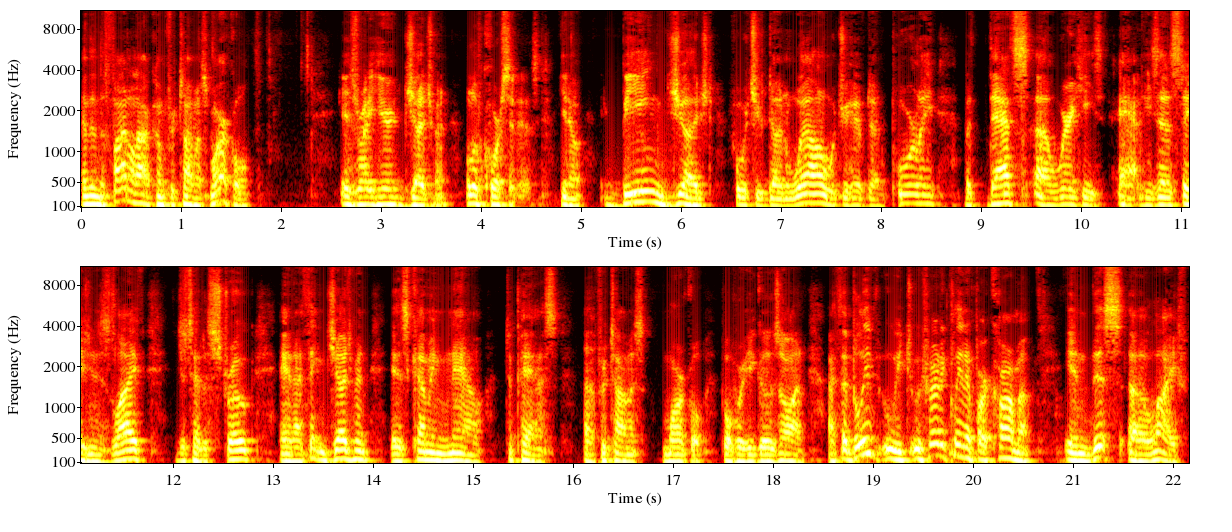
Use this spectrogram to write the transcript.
And then the final outcome for Thomas Markle is right here judgment. Well, of course it is. You know, being judged for what you've done well, what you have done poorly, but that's uh, where he's at. He's at a stage in his life, he just had a stroke, and I think judgment is coming now to pass uh, for Thomas Markle before he goes on. I th- believe we, we try to clean up our karma in this uh, life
